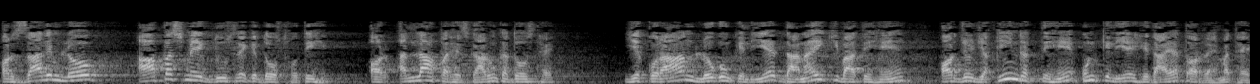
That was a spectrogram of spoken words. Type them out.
اور ظالم لوگ آپس میں ایک دوسرے کے دوست ہوتے ہیں اور اللہ پرہیزگاروں کا دوست ہے۔ یہ قرآن لوگوں کے لیے دانائی کی باتیں ہیں اور جو یقین رکھتے ہیں ان کے لیے ہدایت اور رحمت ہے۔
